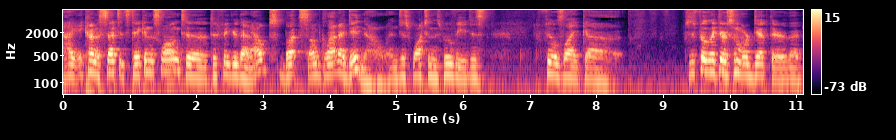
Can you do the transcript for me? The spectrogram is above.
I, it kind of sucks it's taken this long to, to figure that out, but I'm glad I did now. And just watching this movie, it just feels like, uh, just feels like there's some more depth there that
